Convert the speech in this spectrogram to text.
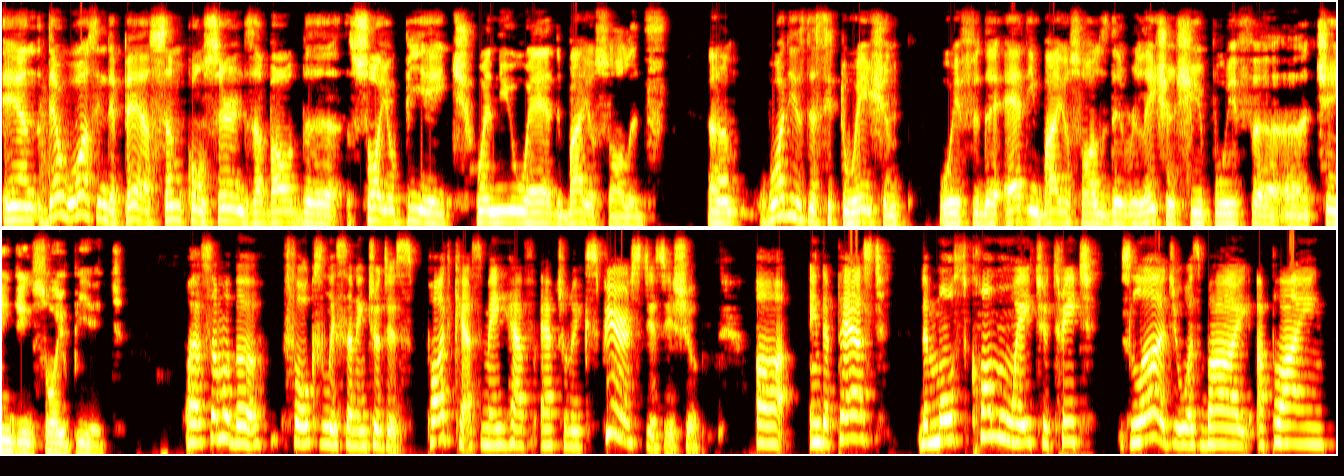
and there was in the past some concerns about the soil pH when you add biosolids. Um, what is the situation with the adding biosolids, the relationship with uh, uh, changing soil pH? Well, some of the folks listening to this podcast may have actually experienced this issue. Uh, in the past, the most common way to treat sludge was by applying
